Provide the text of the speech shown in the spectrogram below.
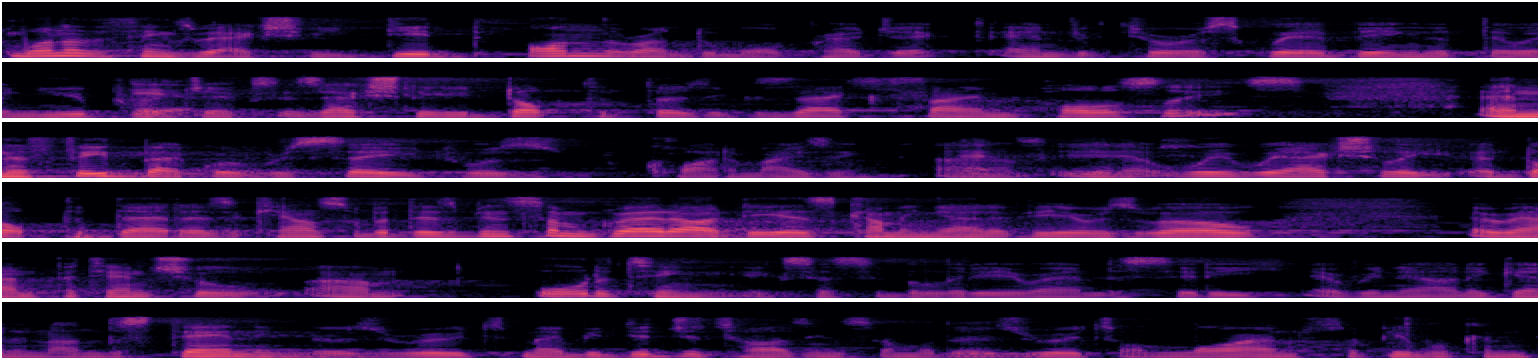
one of the things we actually did on the Rundle Mall project and Victoria Square, being that there were new projects, yeah. is actually adopted those exact same policies. And the feedback we received was quite amazing. Uh, you know, we, we actually adopted that as a council, but there's been some great ideas coming out of here as well around potential um, auditing accessibility around the city every now and again and understanding those routes, maybe digitising some of those mm. routes online so people can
